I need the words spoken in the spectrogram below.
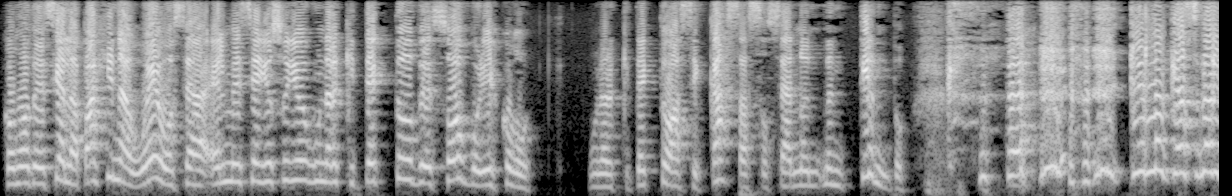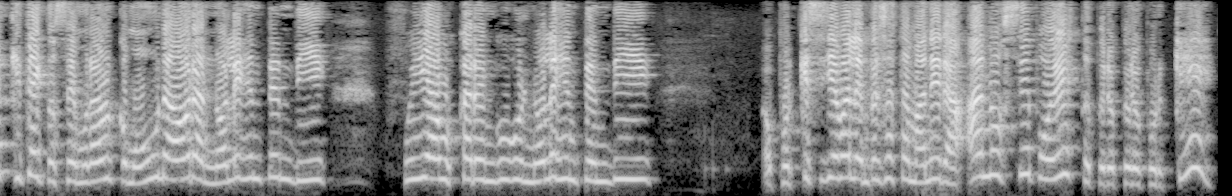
como te decía, la página web, o sea, él me decía, yo soy un arquitecto de software y es como, un arquitecto hace casas, o sea, no, entiendo. ¿Qué es lo que hace un arquitecto? Se demoraron como una hora, no les entendí. Fui a buscar en Google, no les entendí. ¿Por qué se llama la empresa de esta manera? Ah, no sé por esto, pero, pero ¿por qué?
